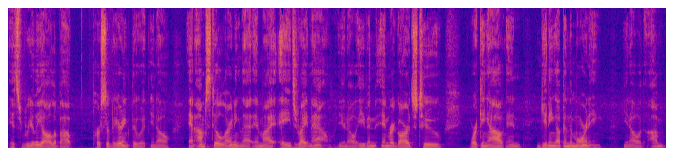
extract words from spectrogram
it's really all about persevering through it, you know. And I'm still learning that in my age right now, you know, even in regards to working out and getting up in the morning, you know, I'm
